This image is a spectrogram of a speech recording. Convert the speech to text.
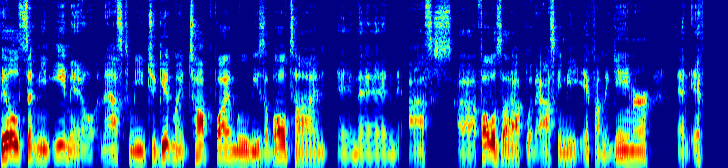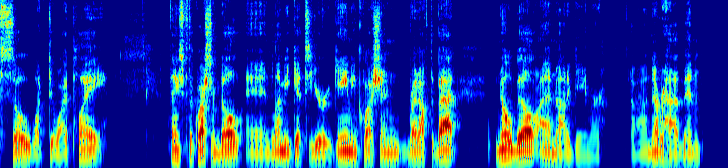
Bill sent me an email and asks me to give my top five movies of all time, and then asks uh, follows that up with asking me if I'm a gamer, and if so, what do I play? Thanks for the question, Bill. And let me get to your gaming question right off the bat. No, Bill, I am not a gamer. Uh, never have been.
